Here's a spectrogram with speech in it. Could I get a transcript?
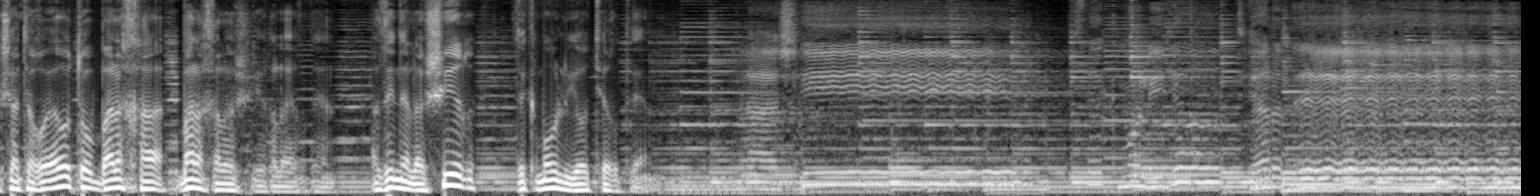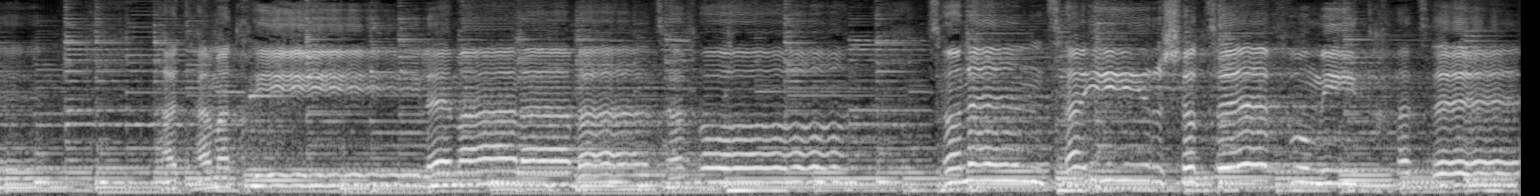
כשאתה רואה אותו, בא לך, בא לך לשיר על הירדן. אז הנה, לשיר זה כמו להיות ירדן. לשיר זה כמו להיות ירדן. אתה מתחיל למעלה בצפון, צונן צעיר שוצף ומתחצף,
